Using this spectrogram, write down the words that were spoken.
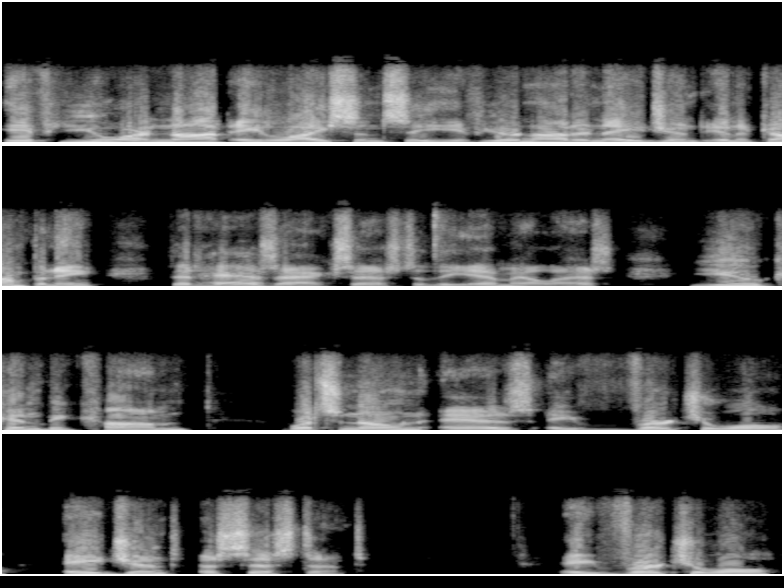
if you are not a licensee, if you're not an agent in a company that has access to the MLS, you can become what's known as a virtual agent assistant. A virtual,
